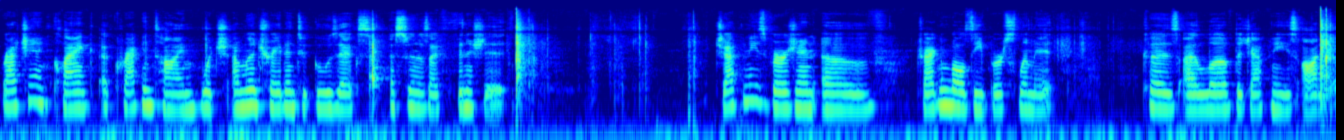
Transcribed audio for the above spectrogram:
Ratchet and Clank A Crack in Time, which I'm going to trade into Goozex as soon as I finish it. Japanese version of Dragon Ball Z Burst Limit, because I love the Japanese audio.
